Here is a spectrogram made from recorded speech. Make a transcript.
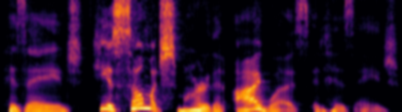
his age. He is so much smarter than I was at his age.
